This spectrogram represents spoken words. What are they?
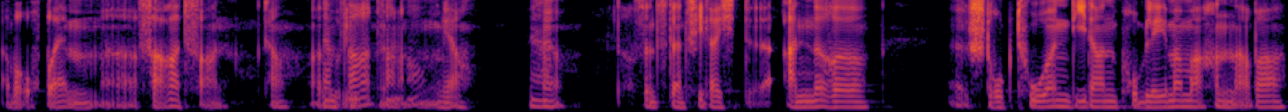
aber auch beim äh, Fahrradfahren. Klar. Also, beim Fahrradfahren auch? Ja. ja. ja. Da sind es dann vielleicht andere äh, Strukturen, die dann Probleme machen, aber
